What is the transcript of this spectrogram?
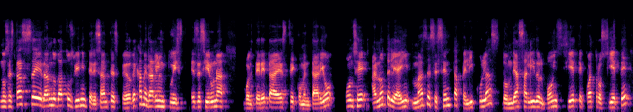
nos estás eh, dando datos bien interesantes, pero déjame darle un twist, es decir, una voltereta a este comentario. Ponce, anótele ahí más de 60 películas donde ha salido el Boeing 747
